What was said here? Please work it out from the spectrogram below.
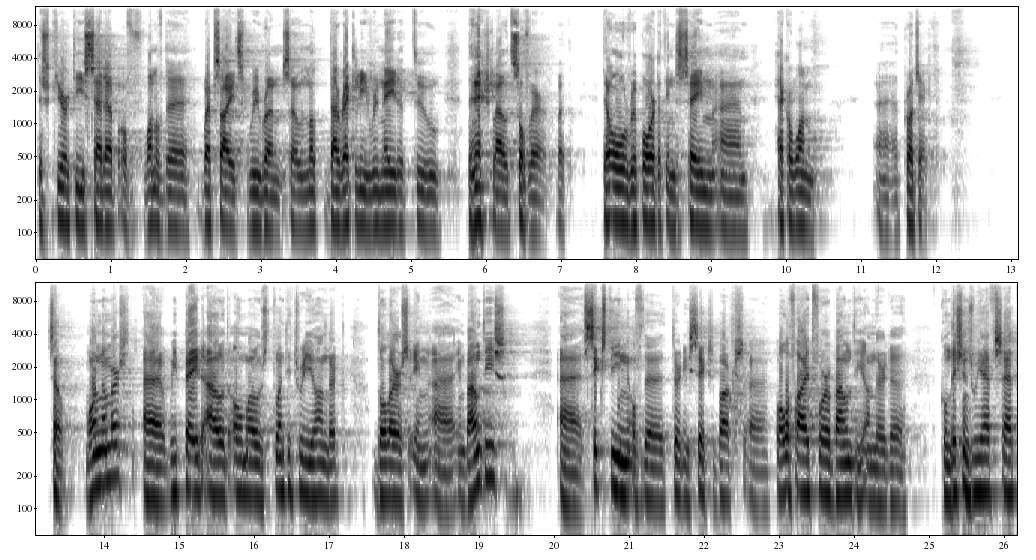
the security setup of one of the websites we run. So not directly related to the Nextcloud software, but they're all reported in the same um, HackerOne uh, project. So more numbers. Uh, we paid out almost $2,300 in, uh, in bounties. Uh, 16 of the 36 bucks uh, qualified for a bounty under the conditions we have set.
